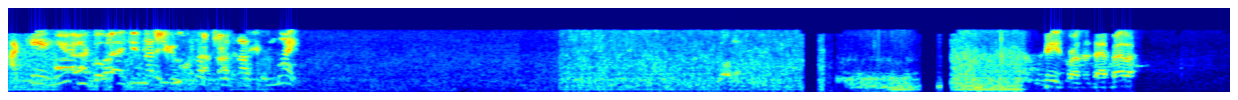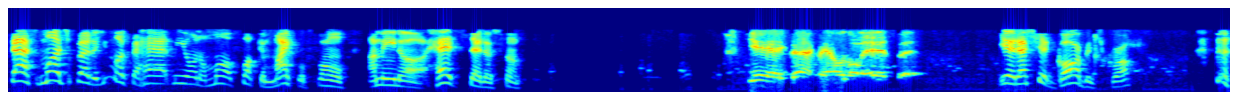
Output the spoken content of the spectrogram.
I can't hear Alright, I you, go brother. back You gotta do I'm something trying to about Peace, brother. Is that better? That's much better. You must have had me on a motherfucking microphone. I mean, a headset or something. Yeah, exactly. I was on a headset. Yeah, that shit garbage, bro.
